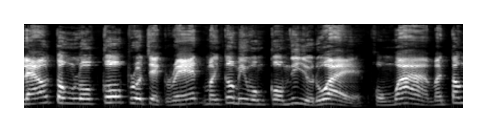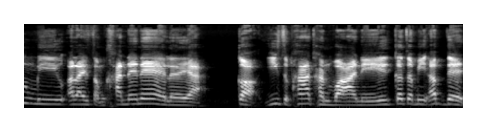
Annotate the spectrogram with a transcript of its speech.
แล้วตรงโลโก้โปรเจกต์เรดมันก็มีวงกลมนี่อยู่ด้วย ผมว่ามันต้องมีอะไรสำคัญแน่ๆเลยอะ่ะก็25ธันวานี้ก็จะมีอัปเดต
